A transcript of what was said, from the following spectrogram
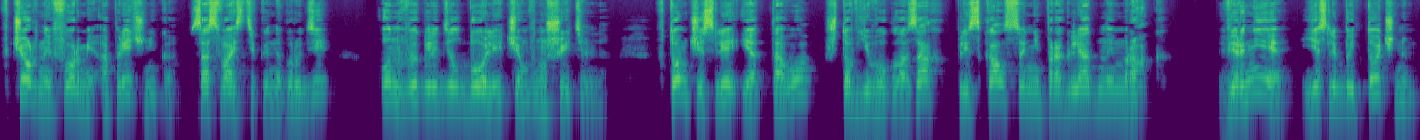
В черной форме опричника со свастикой на груди он выглядел более чем внушительно, в том числе и от того, что в его глазах плескался непроглядный мрак. Вернее, если быть точным,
